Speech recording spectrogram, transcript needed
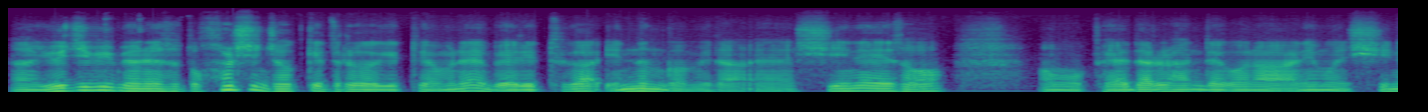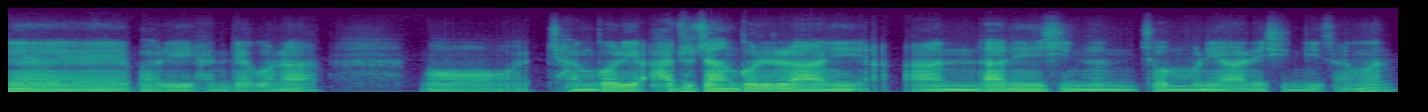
아, 유지비 면에서도 훨씬 적게 들어가기 때문에 메리트가 있는 겁니다. 예, 시내에서 어, 뭐 배달을 한다거나 아니면 시내 발휘한다거나 뭐 장거리 아주 장거리를 아니 안 다니시는 전문이 아니신 이상은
